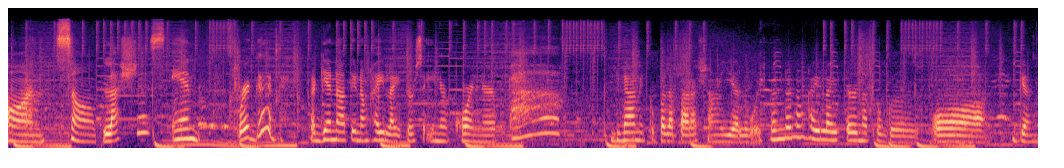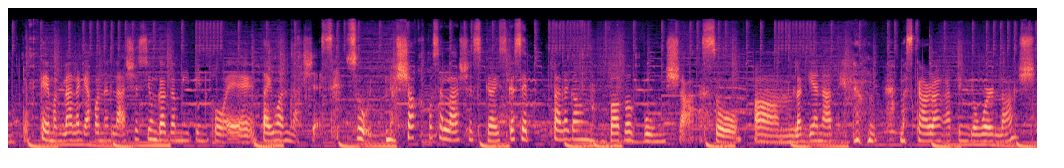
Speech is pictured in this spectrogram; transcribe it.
on some lashes and we're good. Lagyan natin ng highlighter sa inner corner. Pa! Ginamit ko pala para siyang yellowish. Ganda ng highlighter na to, girl. Oh, ganito. Okay, maglalagay ako ng lashes. Yung gagamitin ko eh, Taiwan lashes. So, na-shock ako sa lashes, guys, kasi talagang baba-boom siya. So, um, lagyan natin ng mascara ang ating lower lash.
